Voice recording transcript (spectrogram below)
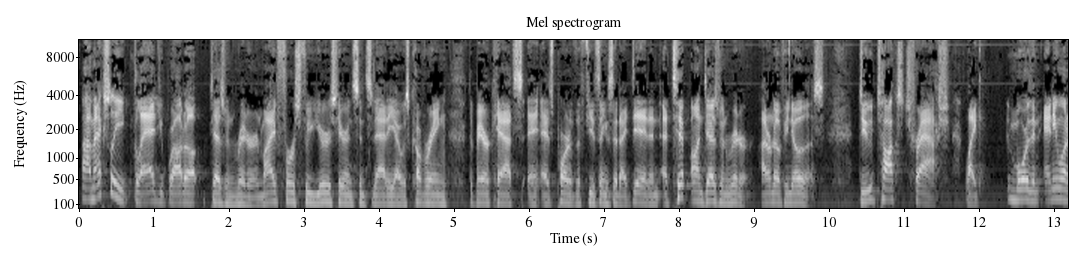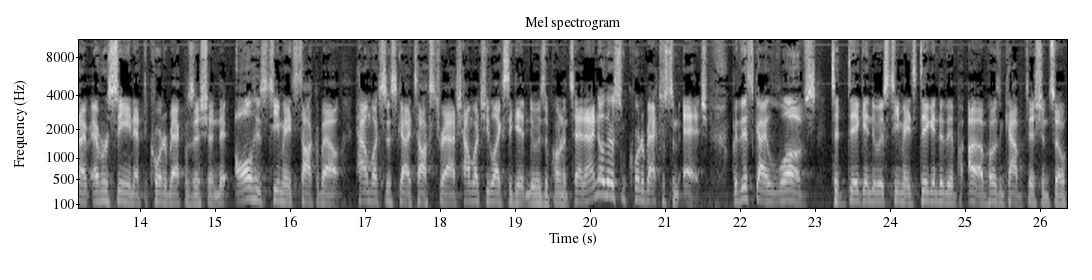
I'm actually glad you brought up Desmond Ridder. In my first few years here in Cincinnati, I was covering the Bearcats as part of the few things that I did. And a tip on Desmond Ridder I don't know if you know this. Dude talks trash like more than anyone I've ever seen at the quarterback position. All his teammates talk about how much this guy talks trash, how much he likes to get into his opponent's head. And I know there's some quarterbacks with some edge, but this guy loves to dig into his teammates, dig into the uh, opposing competition. So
